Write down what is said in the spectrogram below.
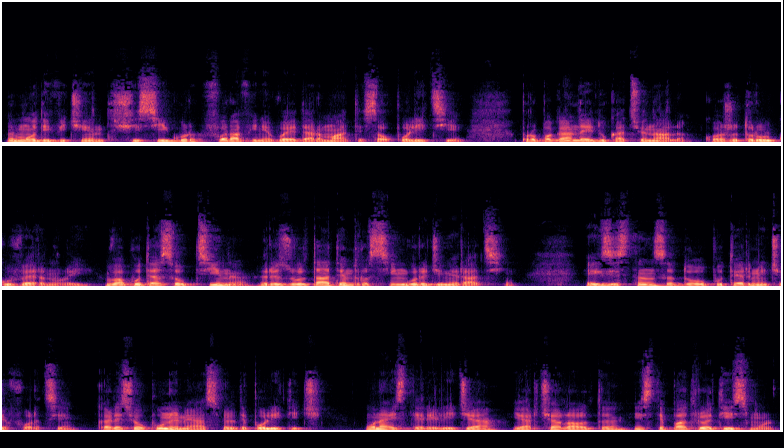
în mod eficient și sigur, fără a fi nevoie de armate sau poliție. Propaganda educațională, cu ajutorul guvernului, va putea să obțină rezultate într-o singură generație. Există însă două puternice forțe care se opun unei astfel de politici. Una este religia, iar cealaltă este patriotismul.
